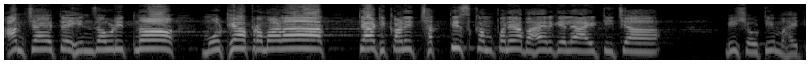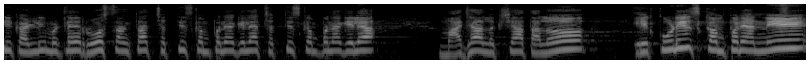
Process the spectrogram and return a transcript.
आमच्या येथे हिंजवडीतनं मोठ्या प्रमाणात त्या ठिकाणी छत्तीस कंपन्या बाहेर गेल्या आय टीच्या मी शेवटी माहिती काढली म्हटलं रोज सांगतात छत्तीस कंपन्या गेल्या छत्तीस कंपन्या गेल्या. माझ्या लक्षात आलं एकोणीस कंपन्यांनी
